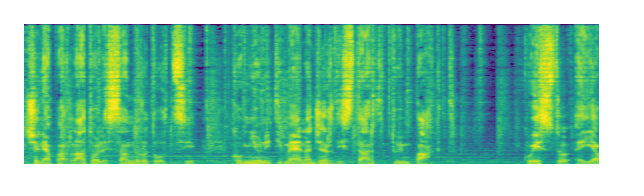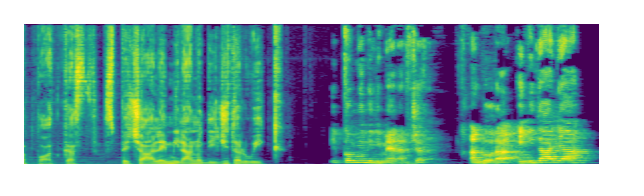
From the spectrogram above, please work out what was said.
Ce ne ha parlato Alessandro Tozzi, community manager di Start to Impact. Questo è Yap Podcast, speciale Milano Digital Week. Il community manager. Allora, in Italia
